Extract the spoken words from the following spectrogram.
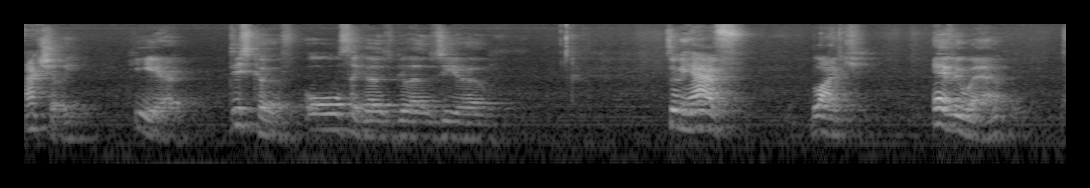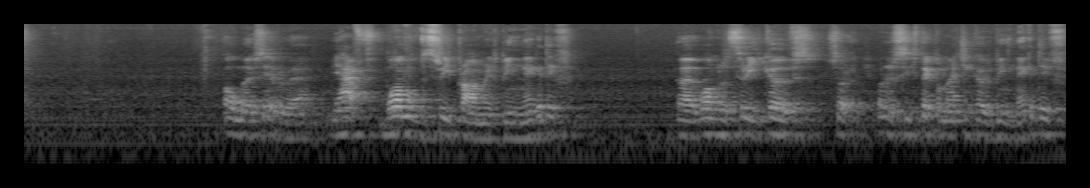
Actually, here, this curve also goes below zero. So we have, like everywhere, almost everywhere, you have one of the three primaries being negative, uh, one of the three curves, sorry, one of the three spectral matching curves being negative.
